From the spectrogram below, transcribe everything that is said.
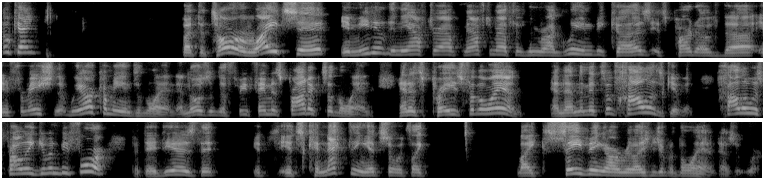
Okay. But the Torah writes it immediately in the after, aftermath of the Meraglim because it's part of the information that we are coming into the land. And those are the three famous products of the land. And it's praise for the land. And then the mitzvah of challah is given. Challah was probably given before, but the idea is that it's it's connecting it, so it's like like saving our relationship with the land, as it were.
